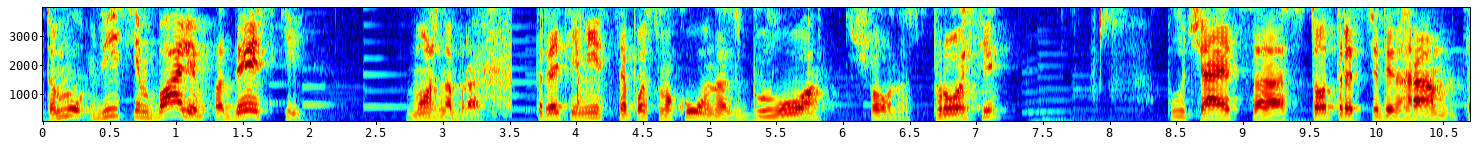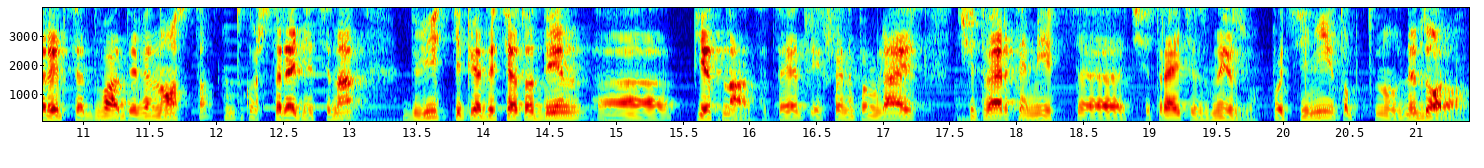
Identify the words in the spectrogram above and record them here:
Тому 8 балів одеський можна брати. Третє місце по смаку у нас було. Що у нас? Профі. Получається 131 грам 32,90. Ну, також середня ціна. 251,15. Це, якщо я не помиляюсь, четверте місце чи третє знизу по ціні, тобто ну, недорого.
